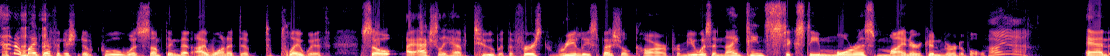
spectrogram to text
no, my definition of cool was something that I wanted to, to play with. So I actually have two, but the first really special car for me was a 1960 Morris Minor convertible. Oh, yeah. And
